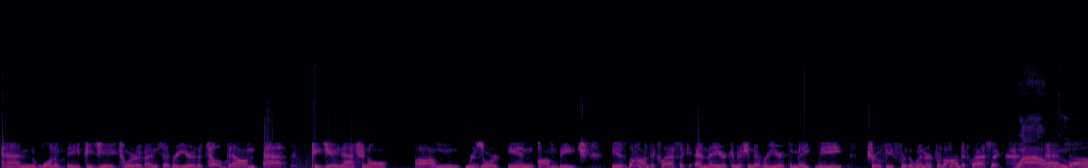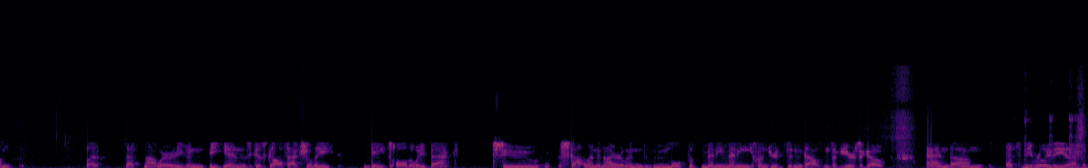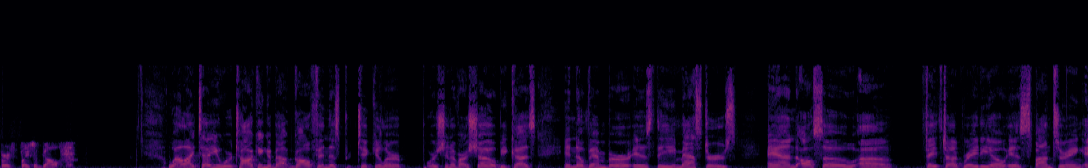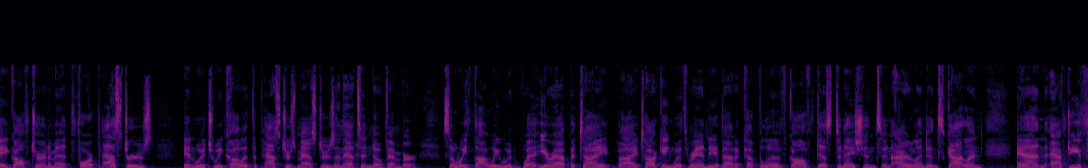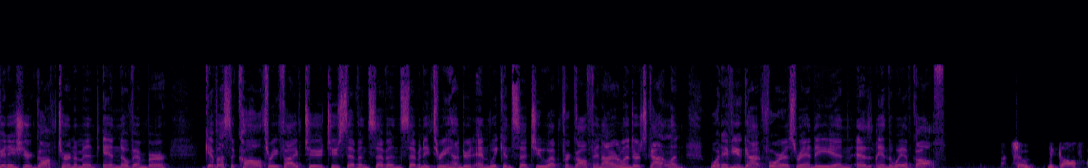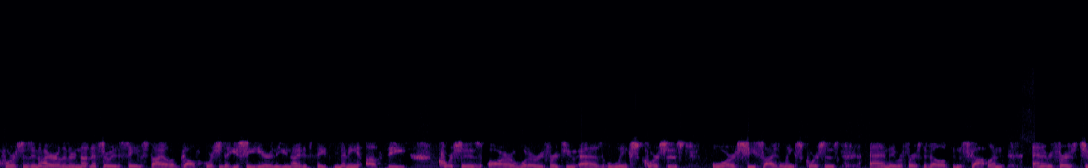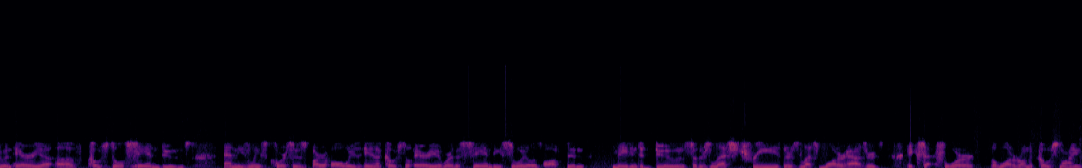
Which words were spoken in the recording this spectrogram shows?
And one of the PGA Tour events every year that's held down at PGA National um, Resort in Palm Beach is the Honda Classic, and they are commissioned every year to make the trophy for the winner for the Honda Classic. Wow! And cool. um, but that's not where it even begins because golf actually dates all the way back to Scotland and Ireland multi- many, many hundreds and thousands of years ago, and um, that's the, really the uh, the birthplace of golf. Well, I tell you, we're talking about golf in this particular portion of our show because in November is the Masters, and also uh, Faith Talk Radio is sponsoring a golf tournament for pastors in which we call it the Pastors Masters, and that's in November. So we thought we would whet your appetite by talking with Randy about a couple of golf destinations in Ireland and Scotland. And after you finish your golf tournament in November, give us a call 352 277 7300 and we can set you up for golf in Ireland or Scotland. What have you got for us, Randy, in, in the way of golf? So the golf courses in Ireland are not necessarily the same style of golf courses that you see here in the United States. Many of the courses are what are referred to as links courses or seaside links courses, and they were first developed in Scotland, and it refers to an area of coastal sand dunes. And these links courses are always in a coastal area where the sandy soil is often made into dunes, so there's less trees, there's less water hazards, except for the water on the coastline.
